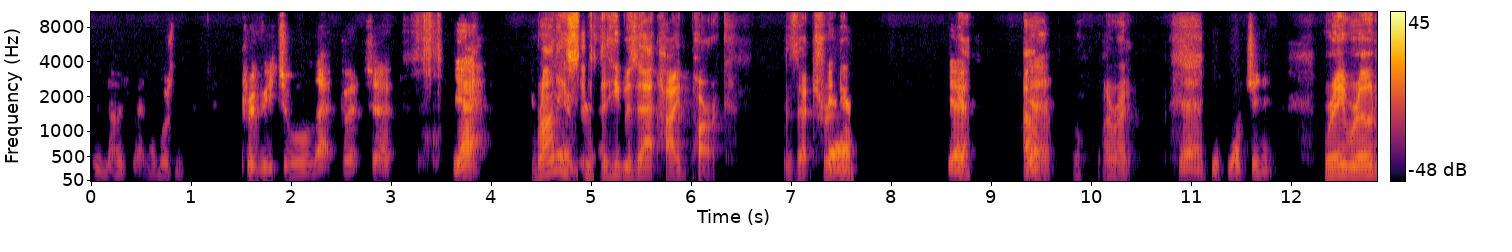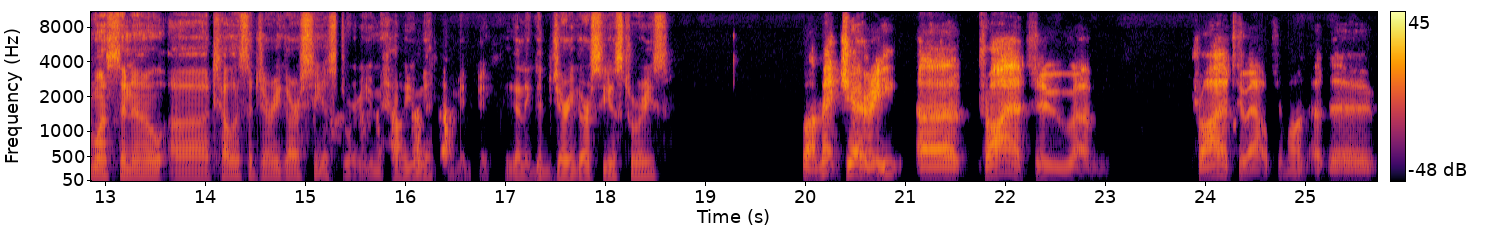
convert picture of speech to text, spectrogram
Who knows, man? I wasn't privy to all that, but uh, yeah, Ronnie Yeah. says that he was at Hyde Park. Is that true? Yeah. yeah, Yeah. Oh, yeah. all right. yeah. Just watching it. Ray Road wants to know. Uh, tell us a Jerry Garcia story. You, how you met him? Maybe you got any good Jerry Garcia stories? Well, I met Jerry uh, prior to um, prior to Altamont. At the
